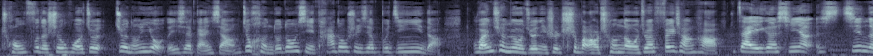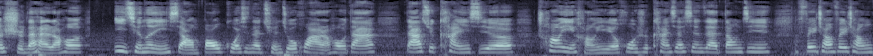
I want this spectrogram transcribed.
重复的生活就就能有的一些感想。就很多东西，它都是一些不经意的，完全没有觉得你是吃饱了撑的。我觉得非常好，在一个新样新的时代，然后。疫情的影响，包括现在全球化，然后大家大家去看一些创意行业，或者是看一下现在当今非常非常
